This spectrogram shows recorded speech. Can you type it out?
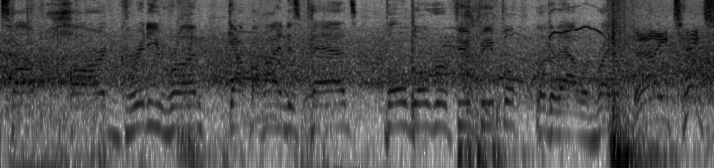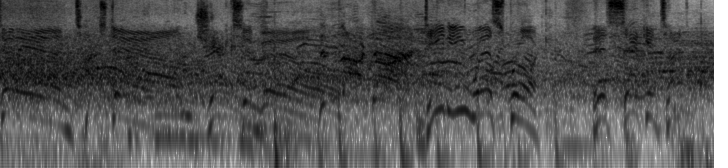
Tough, hard, gritty run, got behind his pads, bowled over a few people. Look at that one right. And he takes it in. Touchdown, Jacksonville. Dede Westbrook, his second touchdown.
